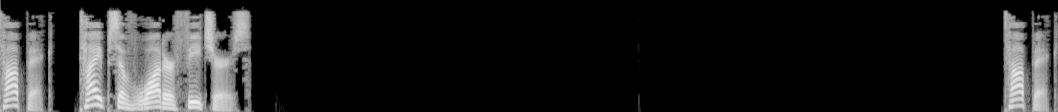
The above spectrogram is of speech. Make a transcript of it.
Topic: Types of water features. Topic:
